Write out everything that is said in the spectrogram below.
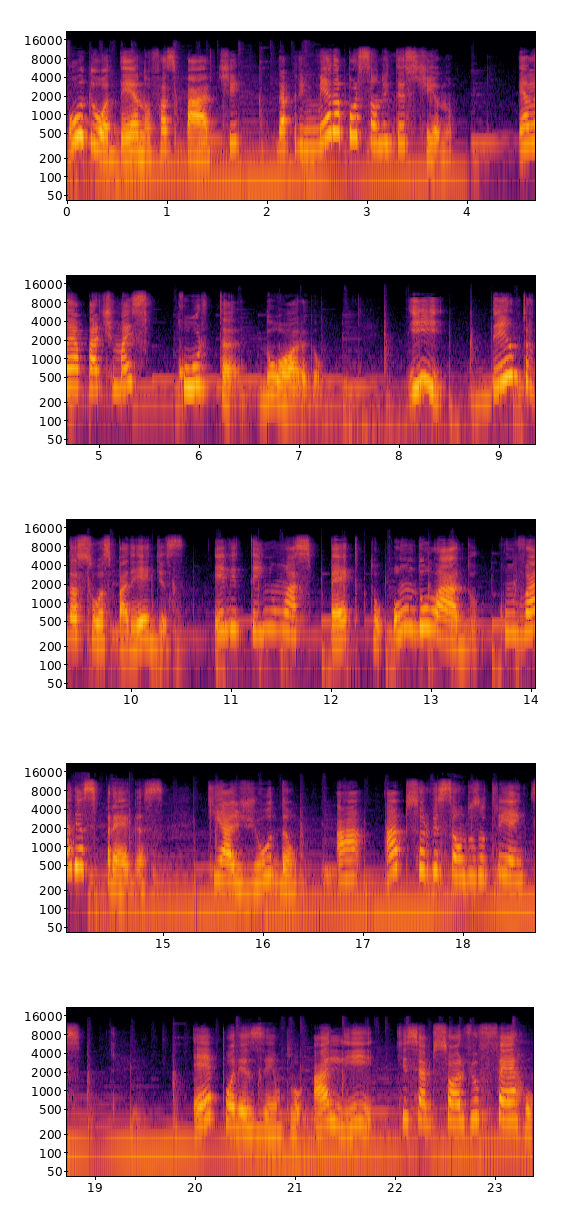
O duodeno faz parte da primeira porção do intestino. Ela é a parte mais curta do órgão. E dentro das suas paredes, ele tem um aspecto ondulado, com várias pregas que ajudam a absorção dos nutrientes. É, por exemplo, ali que se absorve o ferro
